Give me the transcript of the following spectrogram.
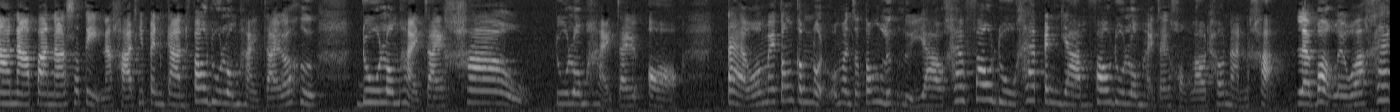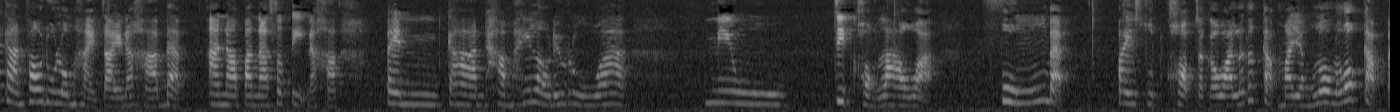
อานาปานาสตินะคะ ที่เป็นการเฝ้าดูลมหายใจก็คือ ดูลมหายใจเข้า ดูลมหายใจออก แต่ว่าไม่ต้องกำหนดว่ามันจะต้องลึกหรือยาว แค่เฝ้าดูแค่เป็นยามเฝ้าดูลมหายใจของเราเท่านั้นค่ะ และบอกเลยว่าแค่การเฝ้าดูลมหายใจนะคะ แบบอานาปนาสตินะคะ เป็นการทำให้เราได้รู้ว่านิวจิตของเราอะฟุ้งแบบไปสุดขอบจักรวาลแล้วก็กลับมายังโลก แล้วก็กลับไป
